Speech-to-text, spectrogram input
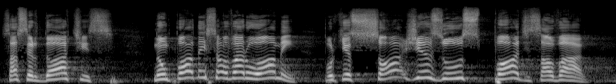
sacerdotes, não podem salvar o homem, porque só Jesus pode salvar.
